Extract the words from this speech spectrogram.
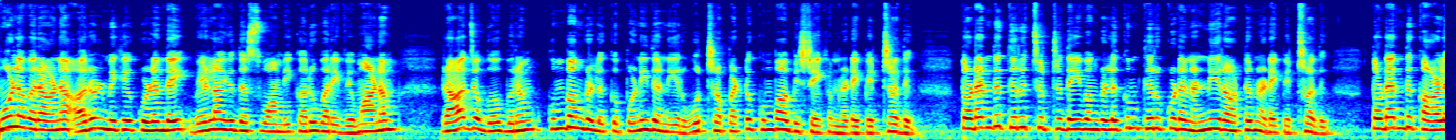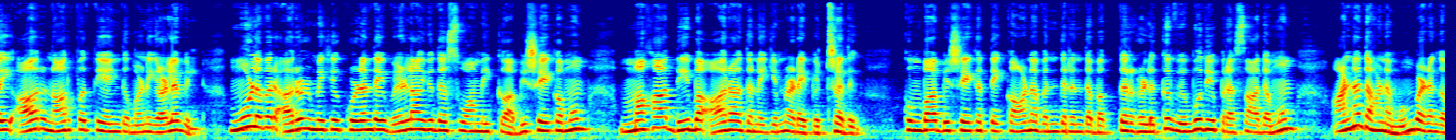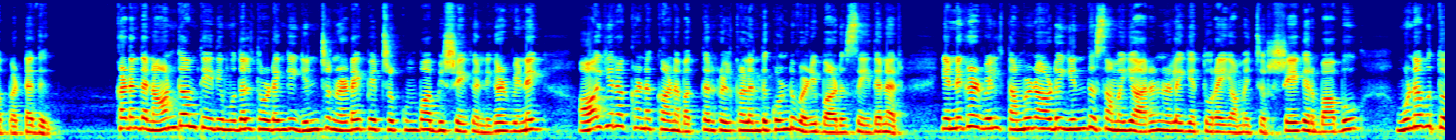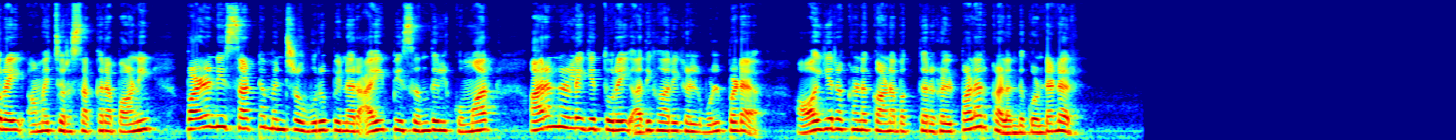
மூலவரான அருள்மிகு குழந்தை வேலாயுத சுவாமி கருவறை விமானம் ராஜகோபுரம் கும்பங்களுக்கு புனித நீர் ஊற்றப்பட்டு கும்பாபிஷேகம் நடைபெற்றது. தொடர்ந்து திருச்சுற்று தெய்வங்களுக்கும் திருக்குட நன்னீராட்டு நடைபெற்றது. தொடர்ந்து காலை ஆறு நாற்பத்தி ஐந்து மணி அளவில் மூலவர் அருள்மிகு குழந்தை வேலாயுத சுவாமிக்கு அபிஷேகமும் மகா தீப ஆராதனையும் நடைபெற்றது. கும்பாபிஷேகத்தை காண வந்திருந்த பக்தர்களுக்கு விபூதி பிரசாதமும் அன்னதானமும் வழங்கப்பட்டது. கடந்த நான்காம் தேதி முதல் தொடங்கி இன்று நடைபெற்ற கும்பாபிஷேக நிகழ்வினை ஆயிரக்கணக்கான பக்தர்கள் கலந்து கொண்டு வழிபாடு செய்தனர். இந்நிகழ்வில் தமிழ்நாடு இந்து சமய அறநிலையத்துறை அமைச்சர் சேகர் பாபு உணவுத்துறை அமைச்சர் சக்கரபாணி பழனி சட்டமன்ற உறுப்பினர் ஐ பி செந்தில்குமார் அறநிலையத்துறை அதிகாரிகள் உள்பட ஆயிரக்கணக்கான பக்தர்கள் பலர் கலந்து கொண்டனர்.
